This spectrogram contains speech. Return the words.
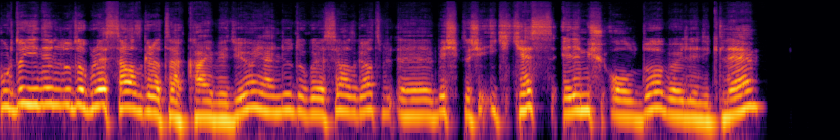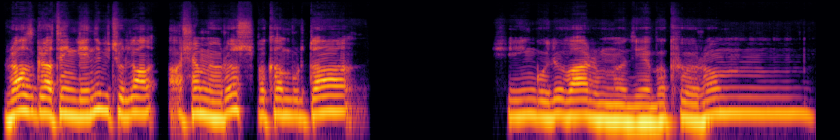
Burada yine Ludogorets Salzgrad'a kaybediyor. Yani Ludogorets Salzgrad e, Beşiktaş'ı iki kez elemiş oldu böylelikle. Razgrad engelini bir türlü aşamıyoruz. Bakalım burada Şeyin golü var mı diye bakıyorum.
